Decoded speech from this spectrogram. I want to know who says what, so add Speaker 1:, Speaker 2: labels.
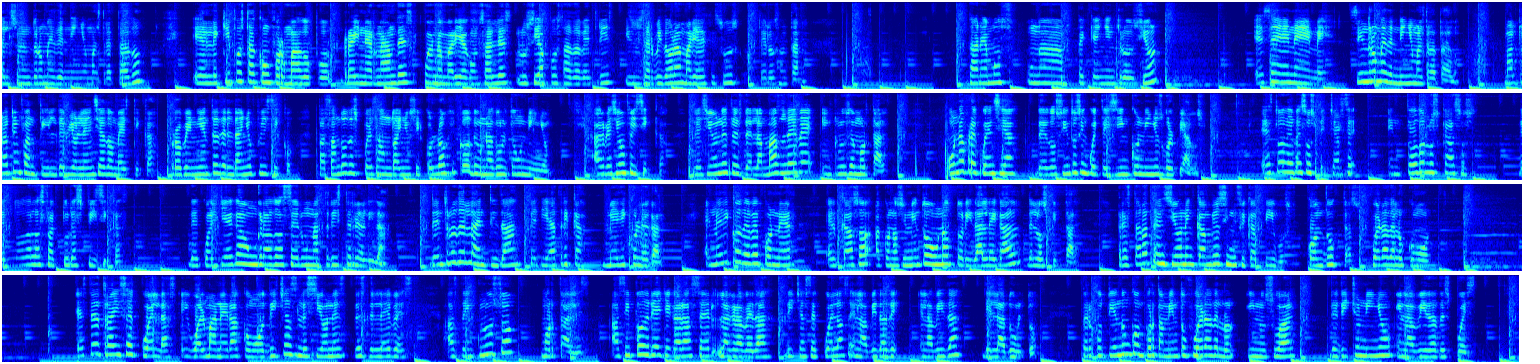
Speaker 1: del síndrome del niño maltratado. El equipo está conformado por Reina Hernández, Juana María González, Lucía Posada Beatriz y su servidora María de Jesús Otero Santana. Daremos una pequeña introducción. SNM, síndrome del niño maltratado. Maltrato infantil de violencia doméstica, proveniente del daño físico, pasando después a un daño psicológico de un adulto a un niño. Agresión física, lesiones desde la más leve incluso mortal. Una frecuencia de 255 niños golpeados. Esto debe sospecharse en todos los casos de todas las fracturas físicas, de cual llega a un grado a ser una triste realidad. Dentro de la entidad pediátrica médico-legal, el médico debe poner el caso a conocimiento a una autoridad legal del hospital. Prestar atención en cambios significativos, conductas fuera de lo común, este trae secuelas de igual manera como dichas lesiones desde leves hasta incluso mortales. Así podría llegar a ser la gravedad dichas secuelas en la vida, de, en la vida del adulto, percutiendo un comportamiento fuera de lo inusual de dicho niño en la vida después.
